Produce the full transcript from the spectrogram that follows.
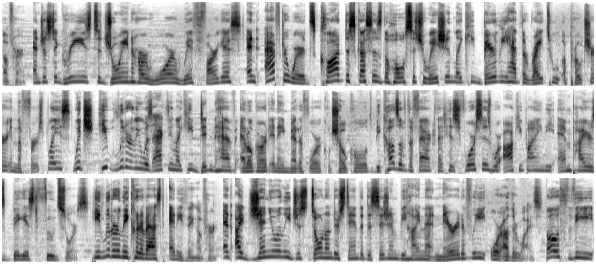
of her, and just agrees to join her war with Faerghus. and afterwards, Claude discusses the whole situation like he barely had the right to approach her in the first place, which he literally was acting like he didn't have Edelgard in a metaphorical chokehold because of the fact that his forces were occupying the Empire's biggest food source. He literally could have asked anything of her, and I genuinely just don't understand the decision behind that narratively or otherwise. Both the,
